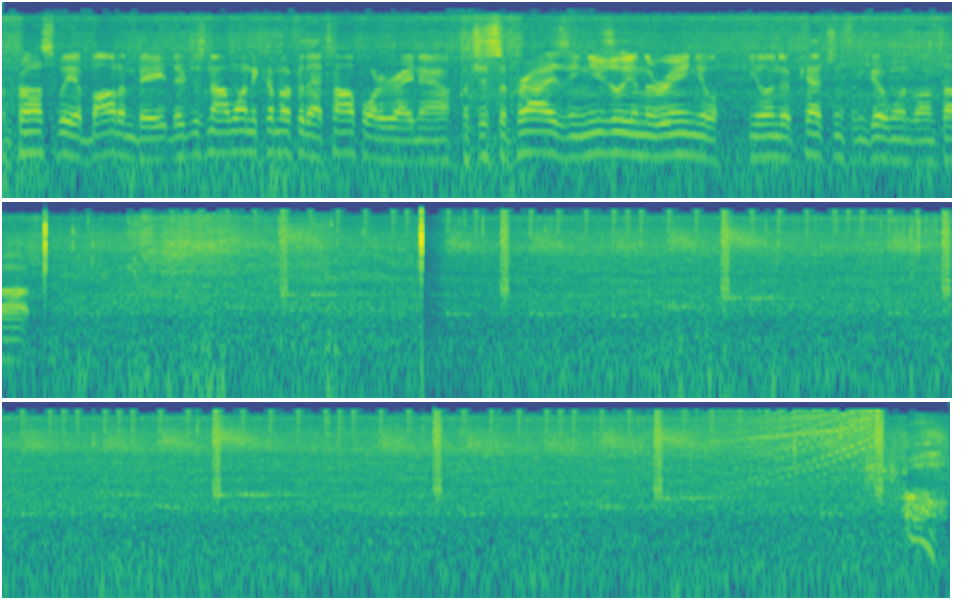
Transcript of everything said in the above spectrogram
or possibly a bottom bait. They're just not wanting to come up for that top water right now, which is surprising. Usually in the rain, you'll, you'll end up catching some good ones on top. Oh,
